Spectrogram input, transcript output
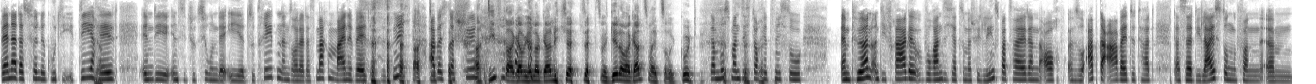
Wenn er das für eine gute Idee ja. hält, in die Institutionen der Ehe zu treten, dann soll er das machen. Meine Welt ist es nicht. aber ist das schön. Ach, die Frage habe ich ja noch gar nicht. Wir gehen aber ganz weit zurück. Gut. Da muss man sich doch jetzt nicht so empören. Und die Frage, woran sich ja zum Beispiel die Linkspartei dann auch äh, so abgearbeitet hat, dass er die Leistungen von ähm,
